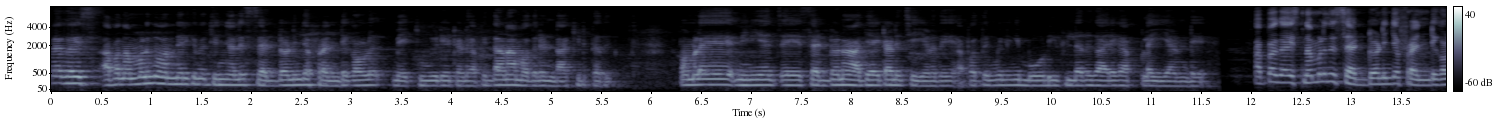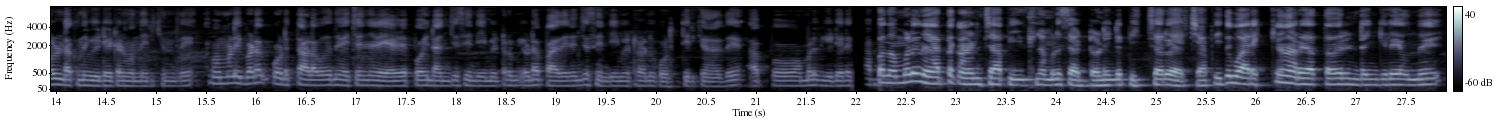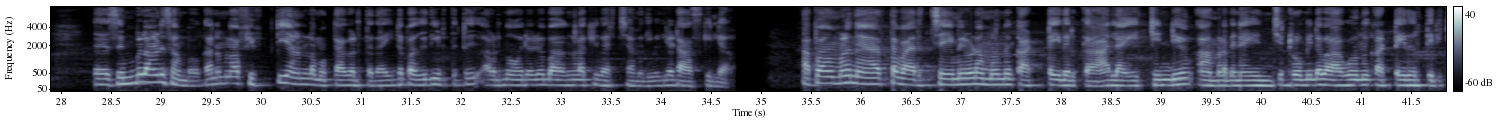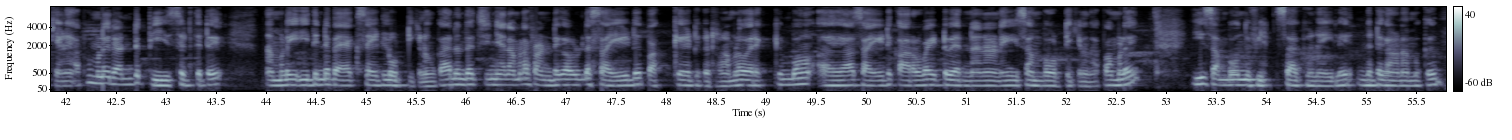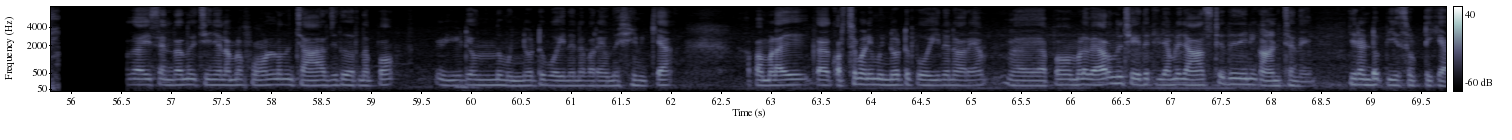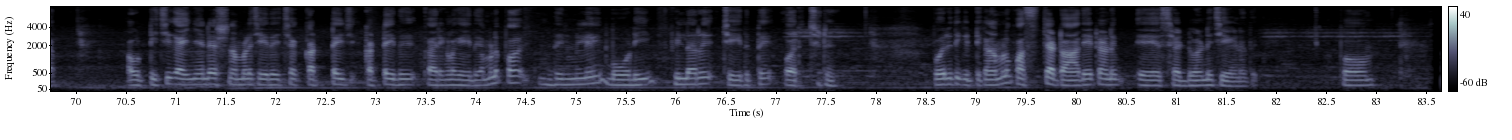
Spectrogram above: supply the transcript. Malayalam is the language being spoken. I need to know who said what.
Speaker 1: ഹലോ ഗൈസ് അപ്പോൾ നമ്മളിന്ന് വന്നിരിക്കുന്നത് വെച്ച് കഴിഞ്ഞാൽ സെഡോണിന്റെ ഫ്രണ്ട് കൗൾ മേക്കിംഗ് വീഡിയോ ആയിട്ടാണ്. അപ്പോൾ ഇതാണ് ആ മുതൽ ഉണ്ടാക്കിയെടുത്തത്. അപ്പോൾ നമ്മൾ മിനി സെഡോൺ ആദ്യമായിട്ടാണ് ചെയ്യണത്. അപ്പോൾ തിമ്മില്ലെങ്കിൽ ബോഡി ഫില്ലർ കാര്യമൊക്കെ അപ്ലൈ ചെയ്യാണ്ട് അപ്പോൾ ഗൈസ് നമ്മളിന്ന് സെഡോണിന്റെ ഫ്രണ്ട് കൗൾ ഉണ്ടാക്കുന്ന വീഡിയോ ആയിട്ടാണ് വന്നിരിക്കുന്നത്. അപ്പോൾ നമ്മൾ ഇവിടെ കൊടുത്ത അളവ് എന്ന് വെച്ച് കഴിഞ്ഞാൽ ഏഴ് പോയിന്റ് അഞ്ച് സെന്റിമീറ്ററും ഇവിടെ പതിനഞ്ച് സെന്റിമീറ്ററാണ് കൊടുത്തിരിക്കുന്നത്. അപ്പോൾ നമ്മൾ വീഡിയോയിൽ അപ്പോൾ നമ്മൾ നേരത്തെ കാണിച്ച ആ പീസിൽ നമ്മൾ സെഡോണിന്റെ പിക്ചർ വരച്ചു. അപ്പോൾ ഇത് വരയ്ക്കാൻ അറിയാത്തവരുണ്ടെങ്കിൽ ഒന്ന് സിമ്പിളാണ് സംഭവം. കാരണം നമ്മൾ ആ ഫിഫ്റ്റി ആണല്ലോ മൊത്തം എടുത്തത്. അതിന്റെ പകുതി എടുത്തിട്ട് അവിടുന്ന് ഓരോരോ ഭാഗങ്ങളാക്കി വരച്ചാൽ മതി. വലിയ ടാസ്ക് ഇല്ല. അപ്പോൾ നമ്മൾ നേരത്തെ വരച്ചേമിലൂടെ നമ്മളൊന്ന് കട്ട് ചെയ്തെടുക്കുക. ആ ലൈറ്റിന്റെയും നമ്മളെ പിന്നെ എഞ്ചിൻ റൂമിന്റെ ഭാഗവും ഒന്ന് കട്ട് ചെയ്തെടുത്തിരിക്കുകയാണ്. അപ്പോൾ നമ്മൾ രണ്ട് പീസ് എടുത്തിട്ട് നമ്മൾ ഇതിന്റെ ബാക്ക് സൈഡിൽ ഒട്ടിക്കണം. കാരണം എന്താ വെച്ച് കഴിഞ്ഞാൽ നമ്മുടെ ഫ്രണ്ട് കവളുടെ സൈഡ് പക്കയായിട്ട് കിട്ടണം. നമ്മൾ വരയ്ക്കുമ്പോൾ ആ സൈഡ് കറവായിട്ട് വരാനാണ് ഈ സംഭവം ഒട്ടിക്കുന്നത്. അപ്പോൾ നമ്മൾ ഈ സംഭവം ഒന്ന് ഫിക്സ് ആക്കണം അതിൽ എന്നിട്ട് കാണാം നമുക്ക് ഗൈസ് എന്താണെന്ന് വെച്ച് കഴിഞ്ഞാൽ നമ്മുടെ ഫോണിലൊന്ന് ചാർജ് തീർന്നപ്പോൾ വീഡിയോ ഒന്ന് മുന്നോട്ട് പോയി എന്ന് തന്നെ പറയാം. ഒന്ന് ക്ഷമിക്കുക അപ്പോൾ നമ്മൾ കുറച്ച് മണി മുന്നോട്ട് പോയി എന്ന് തന്നെ പറയാം. അപ്പോൾ നമ്മൾ വേറെ ഒന്നും ചെയ്തിട്ടില്ല. നമ്മൾ ലാസ്റ്റ് ഇത് ഇനി കാണിച്ചതേ ഈ രണ്ട് പീസ് ഒട്ടിക്കുക ഒട്ടിച്ച് കഴിഞ്ഞതിന്റെ ശേഷം നമ്മൾ ചെയ്ത് വെച്ചാൽ കട്ട് കട്ട് ചെയ്ത് കാര്യങ്ങളൊക്കെ ചെയ്ത്. നമ്മളിപ്പോൾ ഇതിൽ ബോഡി ഫില്ലർ ചെയ്തിട്ട് ഉരച്ചിട്ട് അപ്പോൾ ഒരു ഇത് കിട്ടിക്കണം. നമ്മൾ ഫസ്റ്റ് ആട്ടോ ആദ്യമായിട്ടാണ് ഷെഡ് വൺ ചെയ്യണത്. അപ്പോൾ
